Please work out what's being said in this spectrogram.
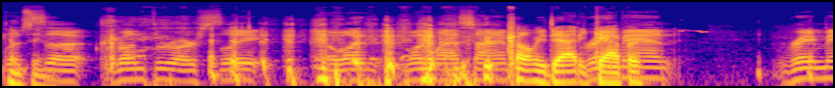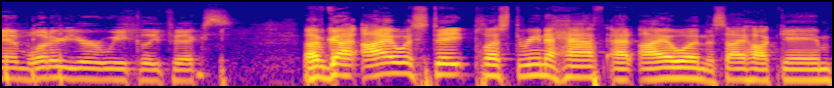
Come see Let's me. uh, run through our slate uh, one one last time. Call me Daddy Rain Capper. Man, Rain Man, what are your weekly picks? I've got Iowa State plus three and a half at Iowa in the Cyhawk game.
